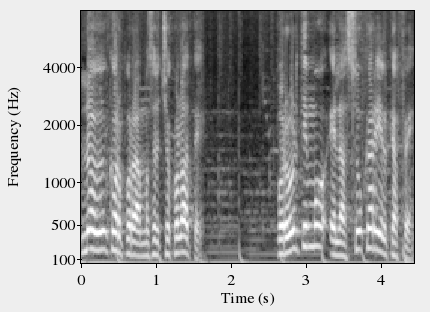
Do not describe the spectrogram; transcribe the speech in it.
Luego incorporamos el chocolate. Por último, el azúcar y el café.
